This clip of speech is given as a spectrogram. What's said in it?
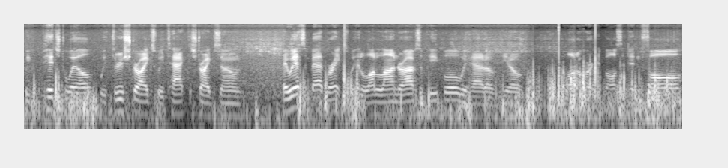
we pitched well. We threw strikes. We attacked the strike zone. Hey, we had some bad breaks. We had a lot of line drives of people. We had a, you know, a lot of hard hit balls that didn't fall.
